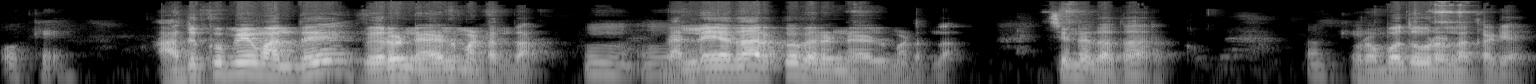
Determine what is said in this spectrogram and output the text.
ஓகே. அதுக்குமே வந்து வெறும் நிழல் மட்டும்தான். வெள்ளையா தான் இருக்கும் வெறும் நிழல் மட்டும்தான். சின்னதா தான் இருக்கும். ரொம்ப தூரம்லாம் கிடையாது.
